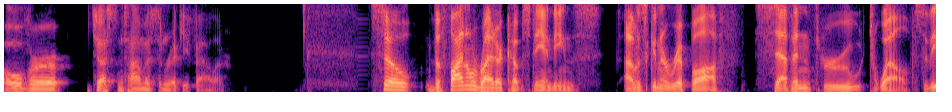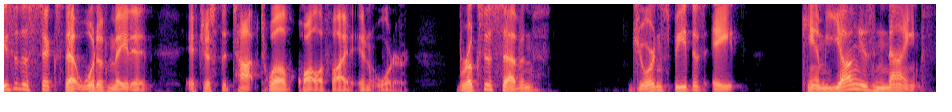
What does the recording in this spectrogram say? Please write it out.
over Justin Thomas and Rickie Fowler. So the final Ryder Cup standings, I was going to rip off seven through 12. So these are the six that would have made it if just the top 12 qualified in order. Brooks is seventh. Jordan Spieth is eighth. Cam Young is ninth.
